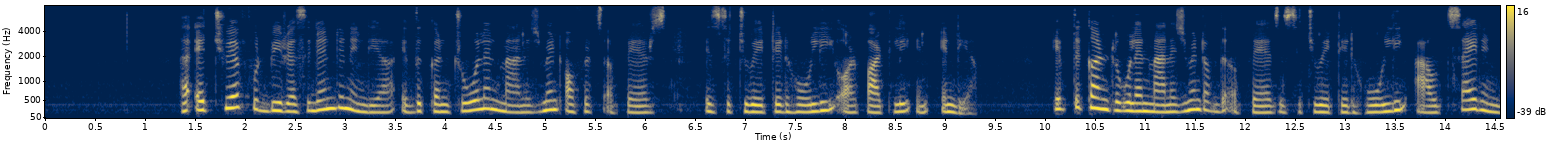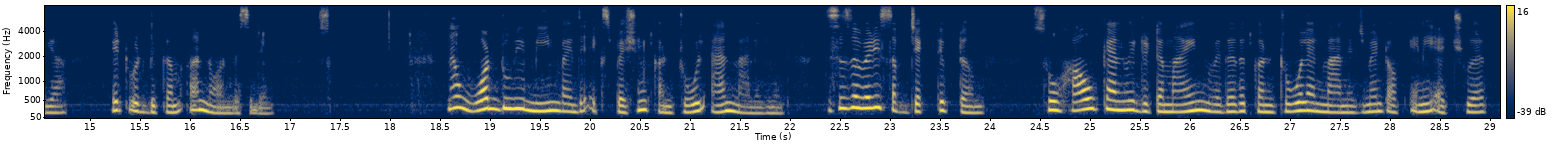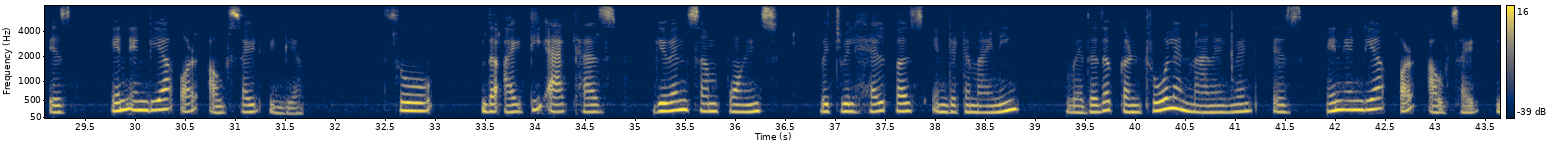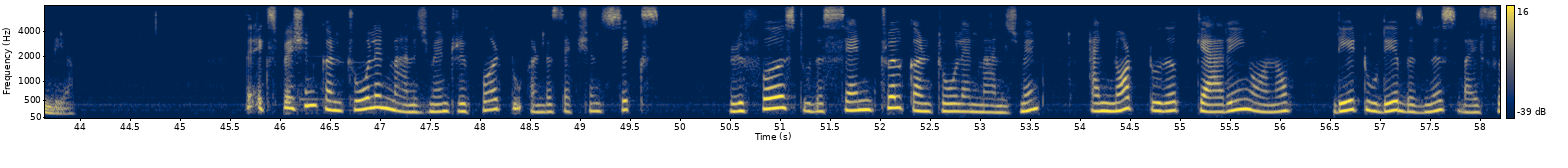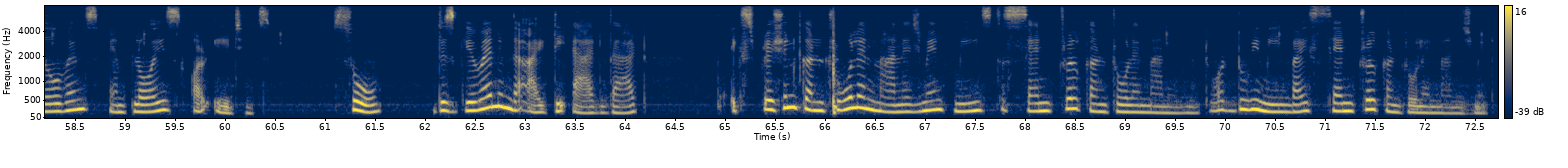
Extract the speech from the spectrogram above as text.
A HUF would be resident in India if the control and management of its affairs is situated wholly or partly in India. If the control and management of the affairs is situated wholly outside India, it would become a non-resident. Now what do we mean by the expression control and management? This is a very subjective term so how can we determine whether the control and management of any HUF is in India or outside India? So the IT Act has given some points which will help us in determining whether the control and management is in India or outside India. The expression control and management referred to under section 6 refers to the central control and management and not to the carrying on of day to day business by servants, employees, or agents. So, it is given in the IT Act that the expression control and management means the central control and management. What do we mean by central control and management?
